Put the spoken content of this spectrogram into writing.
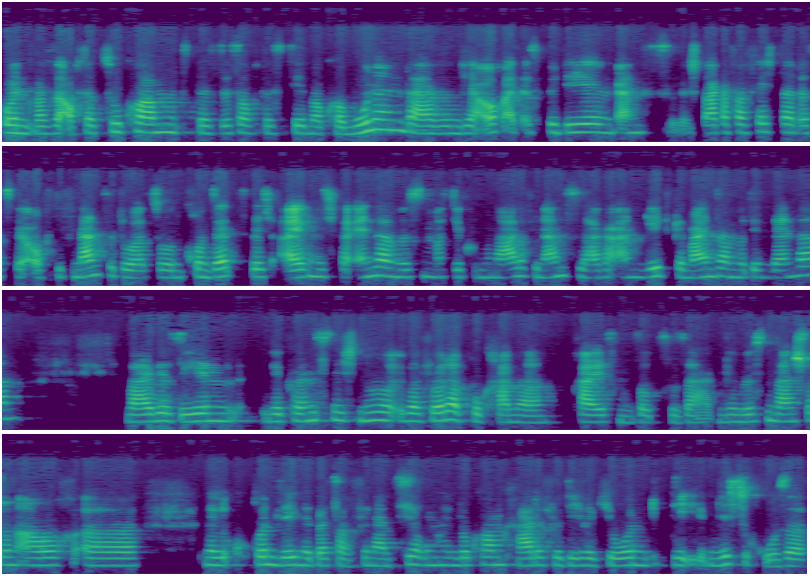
Und was auch dazu kommt, das ist auch das Thema Kommunen. Da sind wir auch als SPD ein ganz starker Verfechter, dass wir auch die Finanzsituation grundsätzlich eigentlich verändern müssen, was die kommunale Finanzlage angeht, gemeinsam mit den Ländern, weil wir sehen, wir können es nicht nur über Förderprogramme reißen sozusagen. Wir müssen da schon auch äh, eine grundlegende bessere Finanzierung hinbekommen, gerade für die Regionen, die eben nicht so große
